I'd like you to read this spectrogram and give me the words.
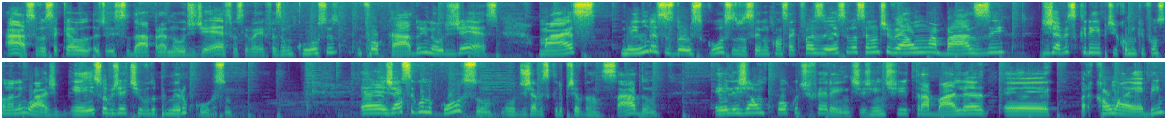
Ah, se você quer estudar para Node.js, você vai fazer um curso focado em Node.js. Mas nenhum desses dois cursos você não consegue fazer se você não tiver uma base de JavaScript, como que funciona a linguagem. E é esse o objetivo do primeiro curso. É, já o segundo curso, o de JavaScript avançado, ele já é um pouco diferente. A gente trabalha é, com a web,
